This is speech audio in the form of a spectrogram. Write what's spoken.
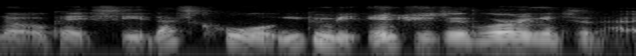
No, okay, see, that's cool. You can be interested in learning into that.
